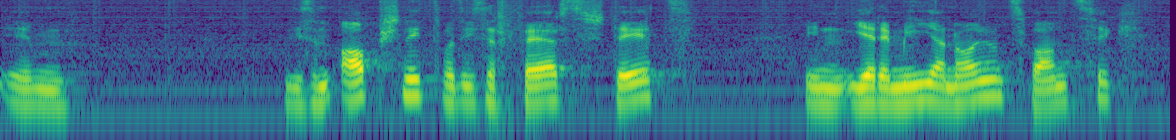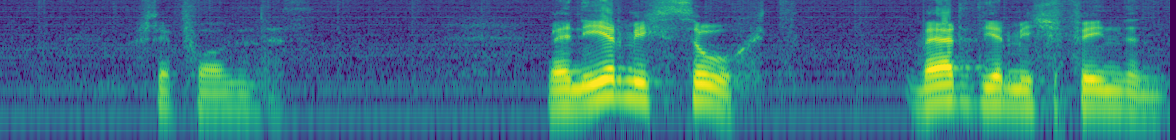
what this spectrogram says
In diesem Abschnitt, wo dieser Vers steht, in Jeremia 29, steht folgendes. Wenn ihr mich sucht, werdet ihr mich finden.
